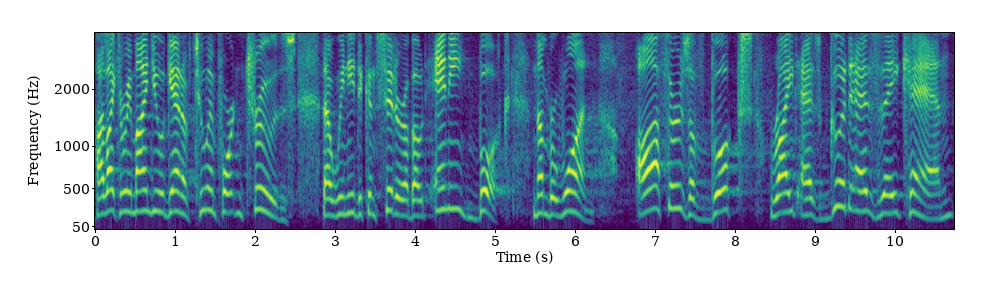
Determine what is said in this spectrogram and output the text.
I'd like to remind you again of two important truths that we need to consider about any book. Number one, authors of books write as good as they can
